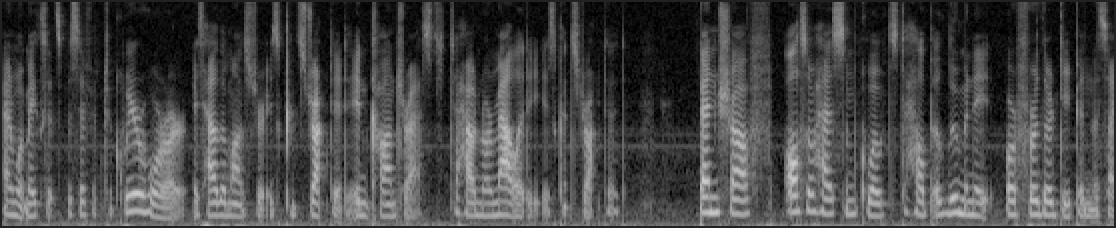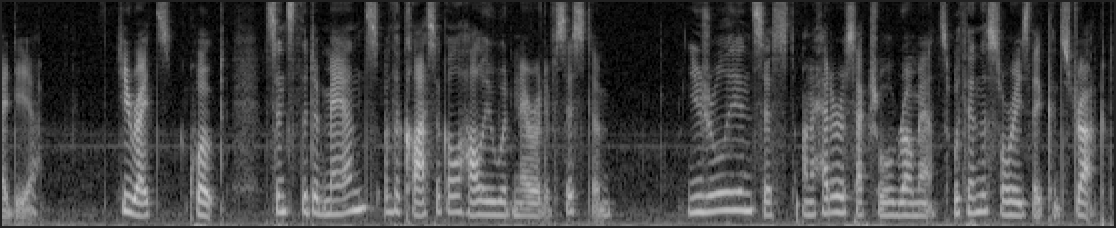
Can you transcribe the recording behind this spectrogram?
and what makes it specific to queer horror is how the monster is constructed in contrast to how normality is constructed. Benshoff also has some quotes to help illuminate or further deepen this idea. He writes, quote, Since the demands of the classical Hollywood narrative system usually insist on a heterosexual romance within the stories they construct,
